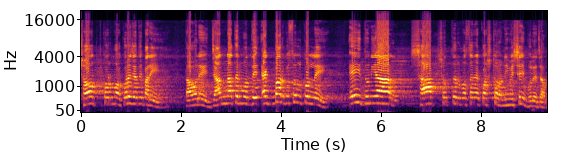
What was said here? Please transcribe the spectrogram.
সৎ কর্ম করে যেতে পারি, তাহলে জান্নাতের মধ্যে একবার গোসল করলে এই দুনিয়ার ষাট সত্তর বছরের কষ্ট নিমেষেই ভুলে যাব।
